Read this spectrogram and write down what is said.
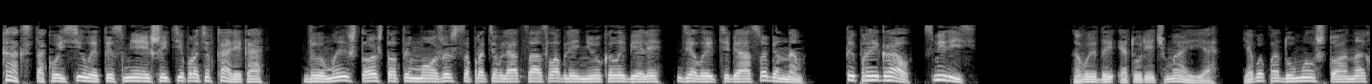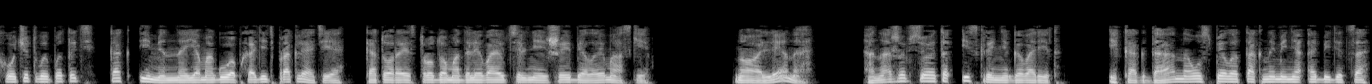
«Как с такой силой ты смеешь идти против Карика? Думаешь, то, что ты можешь сопротивляться ослаблению колыбели, делает тебя особенным? Ты проиграл, смирись!» Выдай эту речь Майя, я бы подумал, что она хочет выпытать, как именно я могу обходить проклятия, которые с трудом одолевают сильнейшие белые маски. Но Лена, она же все это искренне говорит. И когда она успела так на меня обидеться?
